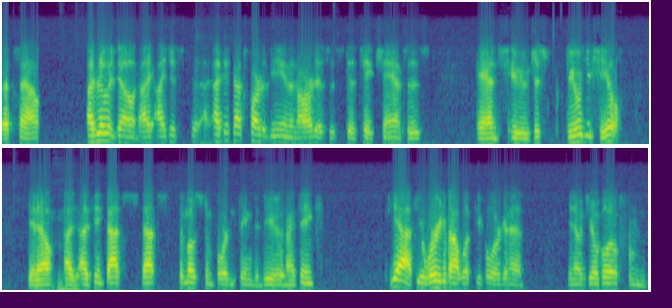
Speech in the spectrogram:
that sound. I really don't. I, I just I think that's part of being an artist is to take chances and to just do what you feel. You know, mm-hmm. I, I think that's that's the most important thing to do. And I think, yeah, if you're worried about what people are gonna, you know, Joe Blow from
